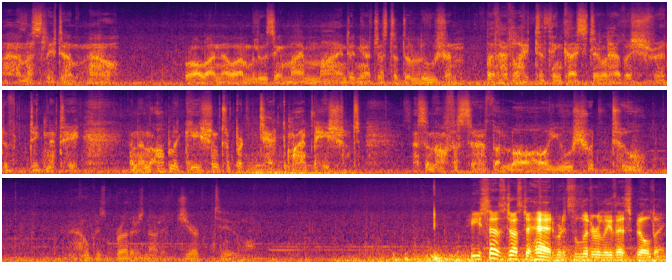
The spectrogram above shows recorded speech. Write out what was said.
I honestly don't know. For all I know, I'm losing my mind and you're just a delusion. But I'd like to think I still have a shred of dignity and an obligation to protect my patient. As an officer of the law, you should too. I hope his brother's not a jerk, too. He says just ahead, but it's literally this building.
